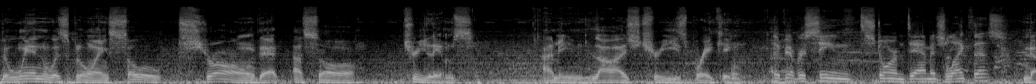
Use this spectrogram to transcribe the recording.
The wind was blowing so strong that I saw tree limbs. I mean, large trees breaking. Have you ever seen storm damage like this? No.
